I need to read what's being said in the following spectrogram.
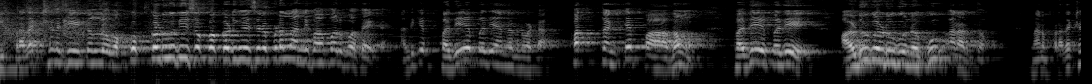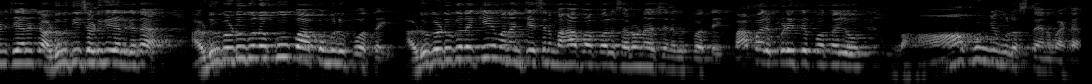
ఈ ప్రదక్షిణ చేయటంలో ఒక్కొక్కడుగు తీసి ఒక్కొక్కడుగు వేసినప్పుడల్లా అన్ని పాపాలు పోతాయట. అందుకే పదే పదే అన్నాడు అనమాట పత్ అంటే పాదం. పదే పదే అడుగడుగునకు అని అర్థం. మనం ప్రదక్షిణ చేయాలంటే అడుగు తీసి అడుగేయాలి కదా. అడుగడుగునకు పాపములు పోతాయి. అడుగడుగునకే మనం చేసిన మహాపాపాలు సర్వనాశనకు పోతాయి. పాపాలు ఎప్పుడైతే పోతాయో మహాపుణ్యములు వస్తాయన్నమాట.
